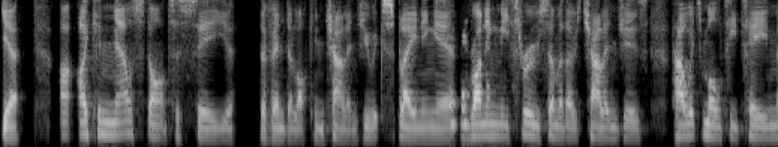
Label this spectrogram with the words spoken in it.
Yeah. I, I can now start to see the vendor lock-in challenge you explaining it running me through some of those challenges how it's multi-team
